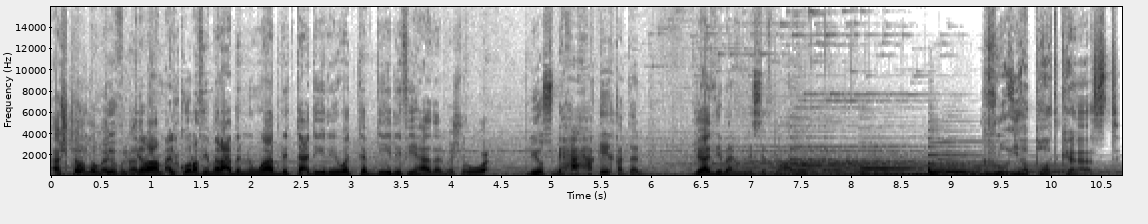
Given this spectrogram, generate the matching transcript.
أشكركم ضيوف. الكرام. الكرة في ملعب النواب للتعديل والتبديل في هذا المشروع ليصبح حقيقة جاذبا للاستثمار. رؤيا بودكاست.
